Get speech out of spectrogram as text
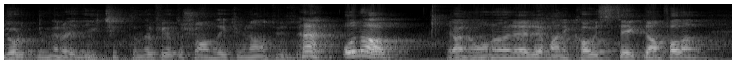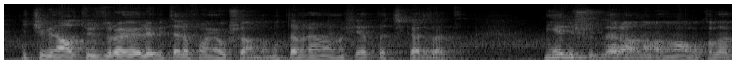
4000 liraydı. İlk çıktığında fiyatı şu anda 2600 lira. Heh onu al. Yani onu öneririm. Hani kavisli ekran falan 2600 liraya öyle bir telefon yok şu anda. Muhtemelen onun fiyatı da çıkar zaten. Niye düşürdüler anlamadım ama o kadar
